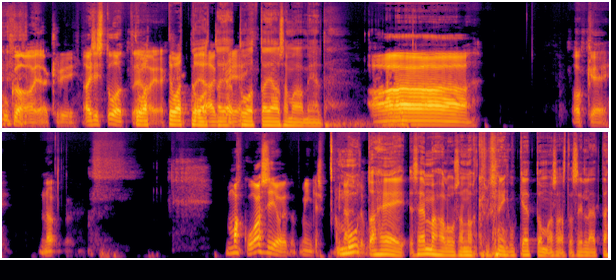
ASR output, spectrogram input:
Kuka ajaa agree? Ai siis tuottaja Tuot, ajaa. tuottaja, Tuottaja, tuottaja on samaa mieltä. Aa, okei. Okay. No, makuasioita, minkäs Mutta hei, sen mä haluan sanoa kyllä niinku Kettomasasta sillä, että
